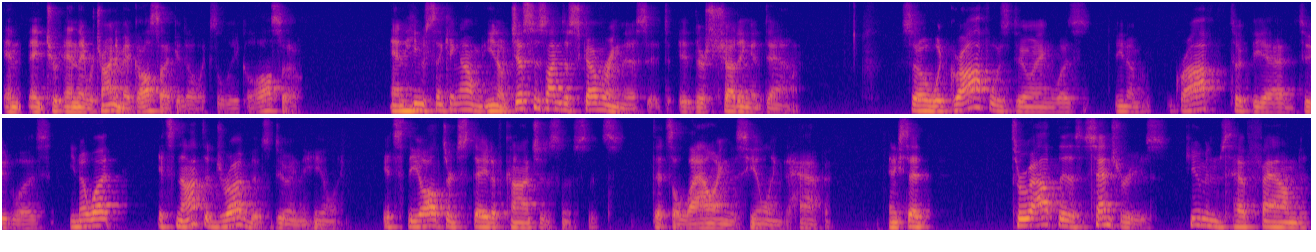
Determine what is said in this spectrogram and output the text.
and and, tr- and they were trying to make all psychedelics illegal also. And he was thinking, oh, you know, just as I'm discovering this, it, it, they're shutting it down. So what Grof was doing was, you know, Grof took the attitude was, you know what? It's not the drug that's doing the healing it's the altered state of consciousness that's that's allowing this healing to happen. And he said, throughout the centuries, humans have found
